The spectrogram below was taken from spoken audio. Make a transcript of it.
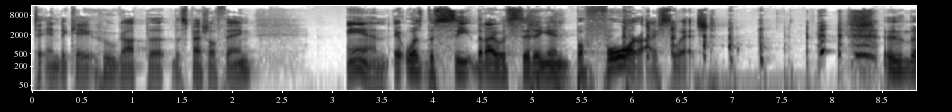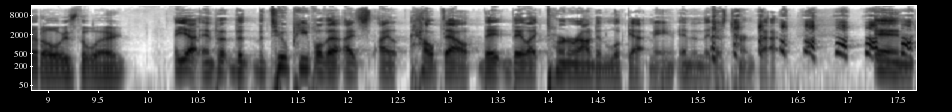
to indicate who got the the special thing. And it was the seat that I was sitting in before I switched. Isn't that always the way? Yeah, and the, the, the two people that I, I helped out, they, they like turn around and look at me, and then they just turn back. and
